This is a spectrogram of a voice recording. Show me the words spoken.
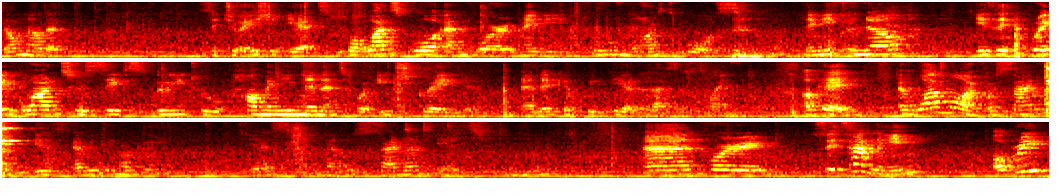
don't know the situation yet for one school and for maybe two more schools. They need to know, is it grade one to six, three to how many minutes for each grade? And they can prepare the lesson plan. Okay, and one more for Simon, is everything okay? Yes, no, Simon is. Mhm. And for Sui Chanlin, Aubrey,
